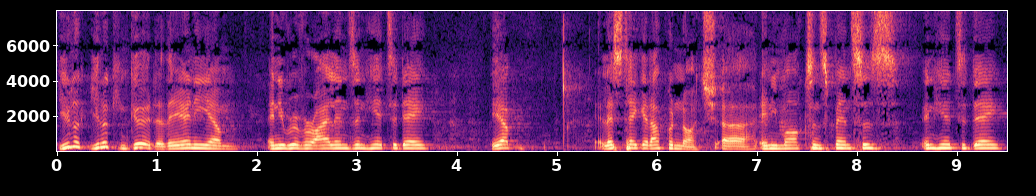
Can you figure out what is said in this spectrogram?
You look, you're looking good. Are there any, um, any River Islands in here today? Yep. Let's take it up a notch. Uh, any Marks and Spencers in here today?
